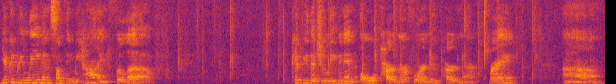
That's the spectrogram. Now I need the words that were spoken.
You could be leaving something behind for love. Could be that you're leaving an old partner for a new partner, right? Um,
